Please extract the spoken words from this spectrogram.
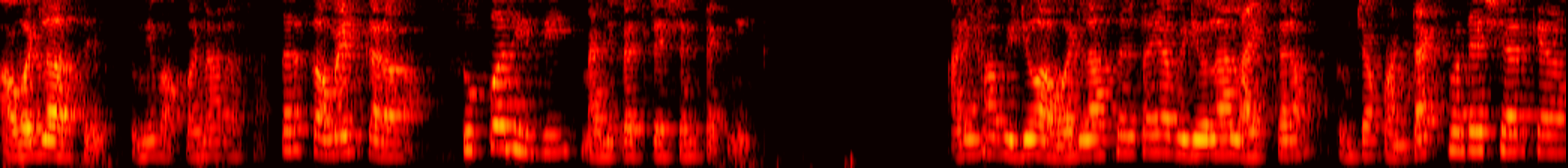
आवडलं असेल तुम्ही वापरणार असाल तर कमेंट करा. सुपर इझी मॅनिफेस्टेशन टेक्निक आणि हा व्हिडिओ आवडला असेल तर या व्हिडिओला लाईक करा. तुमच्या कॉन्टॅक्ट्समध्ये शेअर करा.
